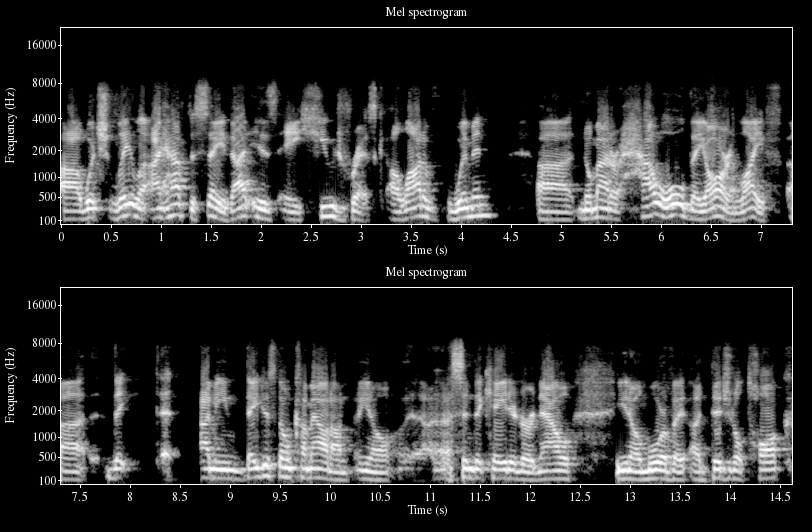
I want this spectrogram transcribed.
uh, which Layla, I have to say, that is a huge risk. A lot of women, uh, no matter how old they are in life, they I mean, they just don't come out on, you know, a syndicated or now, you know, more of a, a digital talk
